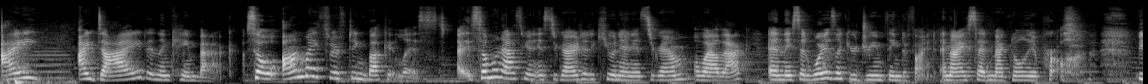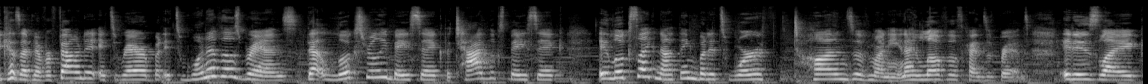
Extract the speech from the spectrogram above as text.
I I died and then came back. So on my thrifting bucket list, someone asked me on Instagram, I did a Q&A on Instagram a while back, and they said, what is like your dream thing to find? And I said Magnolia Pearl, because I've never found it, it's rare, but it's one of those brands that looks really basic, the tag looks basic, it looks like nothing, but it's worth tons of money and I love those kinds of brands. It is like,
